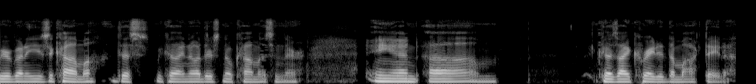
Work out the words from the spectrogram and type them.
we are going to use a comma just because I know there's no commas in there. And um, because I created the mock data.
